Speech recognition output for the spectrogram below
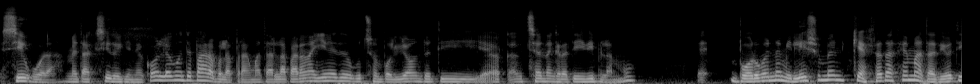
σίγουρα μεταξύ των γυναικών λέγονται πάρα πολλά πράγματα. Αλλά παρά να γίνεται το κουτσομπολιό, το ότι ε, τσένταν κρατεί δίπλα μου, ε, μπορούμε να μιλήσουμε και αυτά τα θέματα. Διότι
